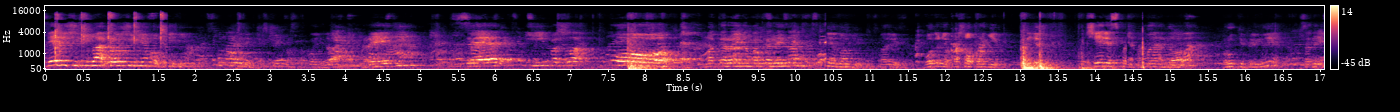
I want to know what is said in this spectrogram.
следующий сюда, еще не был. Спокойнее, чуть-чуть поспокойнее. Давай. Ready, set, и пошла. О, Макарена, Макарена. Ноги, смотри. Вот у нее пошел прогиб. Видишь? Через нормальная голова, руки прямые. Смотри.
